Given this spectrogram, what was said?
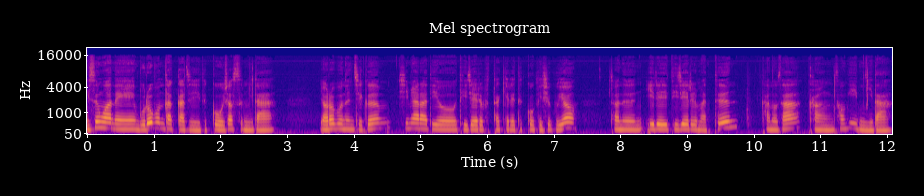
이승환의 물어본다까지 듣고 오셨습니다. 여러분은 지금 심야 라디오 DJ를 부탁해를 듣고 계시고요. 저는 일일 DJ를 맡은 간호사 강성희입니다.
